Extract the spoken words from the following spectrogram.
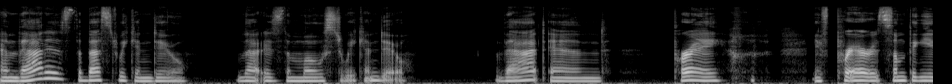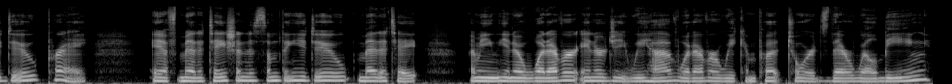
And that is the best we can do. That is the most we can do. That and pray. if prayer is something you do, pray. If meditation is something you do, meditate. I mean, you know, whatever energy we have, whatever we can put towards their well being,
